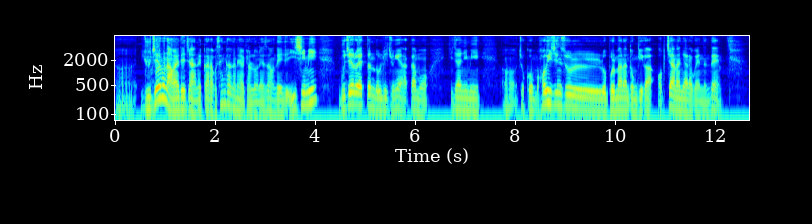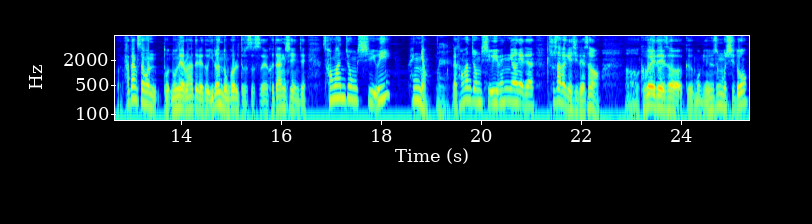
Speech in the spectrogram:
어, 유죄로 나와야 되지 않을까라고 생각은 해요 결론에서. 근데 이제 2심이 무죄로 했던 논리 중에 아까 뭐 기자님이 어, 조금 허위 진술로 볼 만한 동기가 없지 않았냐라고 했는데 어, 타당성은 도- 논외로 하더라도 이런 논거를 들었었어요. 그 당시에 이제 성완종 씨의 횡령. 네. 그러니까 성한종 씨의 횡령에 대한 수사가 개시돼서 어 그거에 대해서 그 뭡니까 윤승무 씨도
